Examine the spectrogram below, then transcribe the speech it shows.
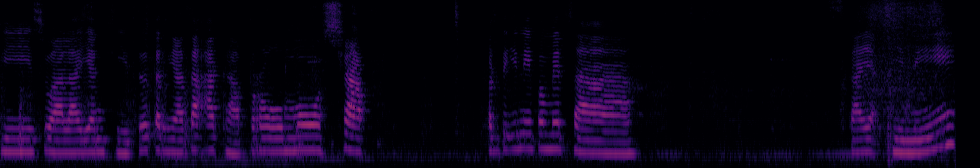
di swalayan gitu ternyata ada promo shop. Seperti ini pemirsa. Kayak gini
